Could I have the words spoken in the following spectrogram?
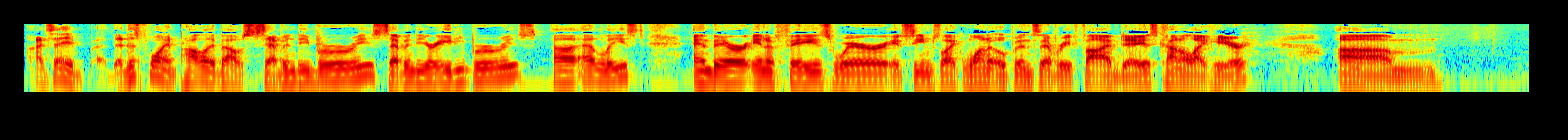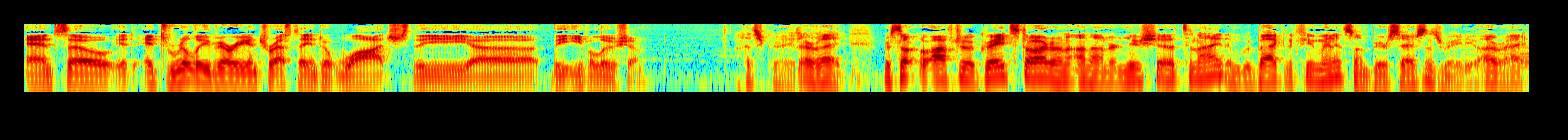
I'd say at this point, probably about 70 breweries, 70 or 80 breweries uh, at least. And they're in a phase where it seems like one opens every five days, kind of like here. Um, and so it, it's really very interesting to watch the, uh, the evolution. That's great. All right. We're, start, we're off to a great start on, on, on our new show tonight, and we'll be back in a few minutes on Beer Sessions Radio. All right.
